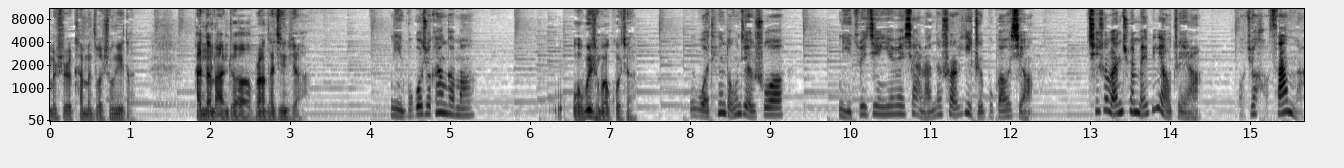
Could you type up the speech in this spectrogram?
们是开门做生意的，还能拦着不让他进去啊？你不过去看看吗？我我为什么要过去？啊我听董姐说，你最近因为夏兰的事儿一直不高兴。其实完全没必要这样，好聚好散嘛。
